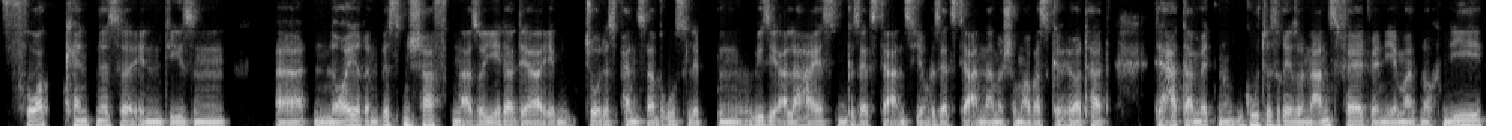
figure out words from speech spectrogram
Vorkenntnisse in diesen äh, neueren Wissenschaften. Also jeder, der eben Joe Dispenza, Bruce Lipton, wie sie alle heißen, Gesetz der Anziehung, Gesetz der Annahme schon mal was gehört hat, der hat damit ein gutes Resonanzfeld, wenn jemand noch nie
